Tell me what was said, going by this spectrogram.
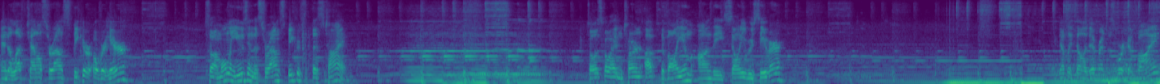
And a left channel surround speaker over here. So I'm only using the surround speakers at this time. So let's go ahead and turn up the volume on the Sony receiver. definitely tell the difference, it's working fine.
